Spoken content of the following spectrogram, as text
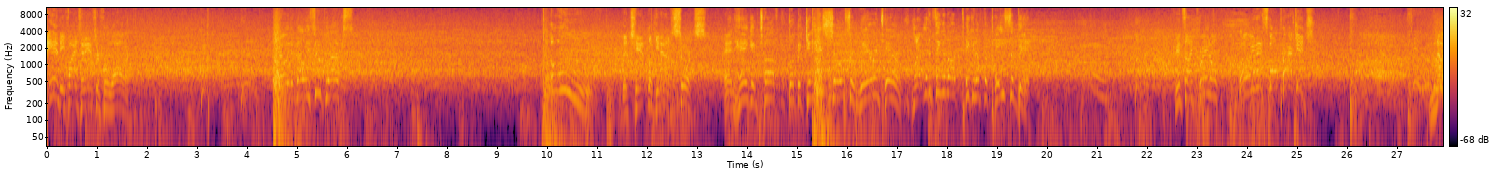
And he finds an answer for Waller. Belly to belly suplex. Ooh! The champ looking out of sorts. And hanging tough, but beginning to show some wear and tear. Might want to think about picking up the pace a bit. Inside cradle. Oh, look at this small package! No,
